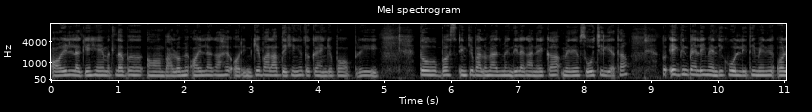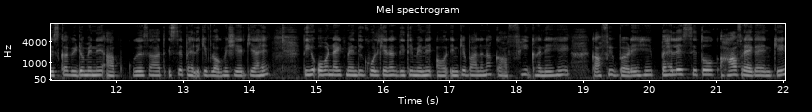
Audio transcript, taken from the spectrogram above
ऑयल लगे हैं मतलब बालों में ऑयल लगा है और इनके बाल आप देखेंगे तो कहेंगे, बाप रे! तो बस इनके बालों में आज मेहंदी लगाने का मैंने सोच ही लिया था। तो एक दिन पहले ही मेहंदी खोल ली थी मैंने और इसका वीडियो मैंने आपके साथ इससे पहले के व्लॉग में शेयर किया है। तो ये ओवरनाइट मेहंदी खोल के रख दी थी मैंने और इनके बाल ना काफ़ी घने हैं, काफ़ी बड़े हैं। पहले से तो हाफ़ रह गए इनके।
